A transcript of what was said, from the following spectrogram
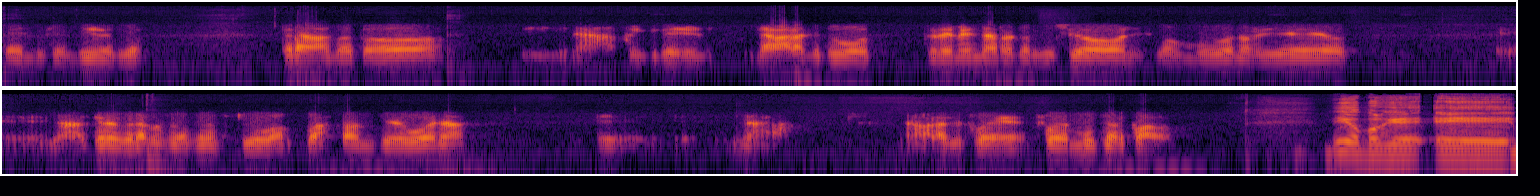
20 centímetros, grabando todo, y nada, fue increíble, la verdad que tuvo tremenda repercusión, hicimos muy buenos videos, eh, nada, creo que la presentación estuvo bastante buena, eh, nada, la verdad que fue, fue muy zarpado. Digo, porque eh,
